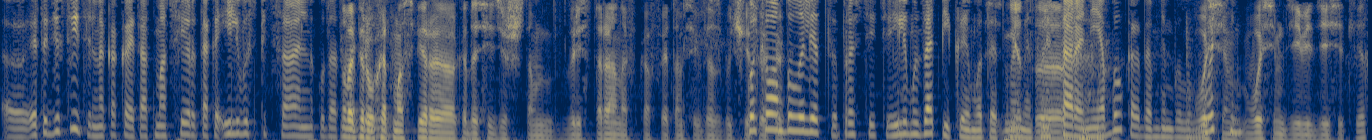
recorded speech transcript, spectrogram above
э, это действительно какая-то атмосфера такая, или вы специально куда-то... Ну, во-первых, атмосфера, когда сидишь там в ресторанах, в кафе, там всегда звучит. Сколько это вам как было лет, простите? Или мы запикаем вот этот Нет, момент? В э, ресторане я был, когда мне было 8. 8, 8, 9, 10 лет.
